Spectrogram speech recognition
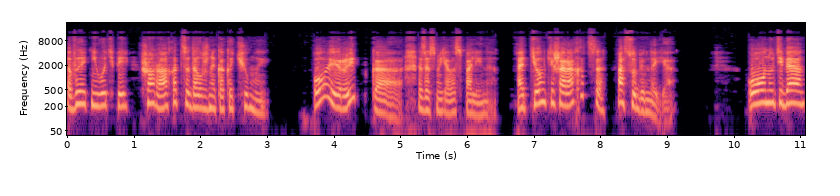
Вы от него теперь шарахаться должны, как от чумы. — Ой, рыбка! — засмеялась Полина. — От Темки шарахаться? Особенно я. — Он у тебя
